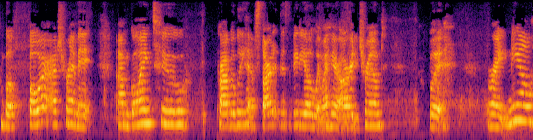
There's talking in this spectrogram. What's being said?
before I trim it. I'm going to probably have started this video with my hair already trimmed. But right now,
